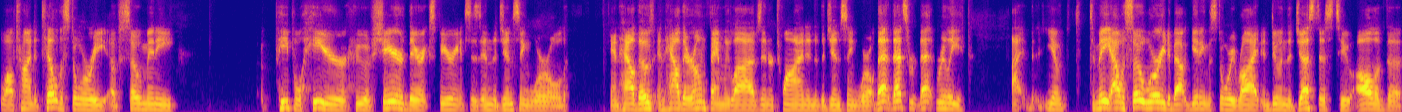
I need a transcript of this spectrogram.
while trying to tell the story of so many people here who have shared their experiences in the ginseng world and how those and how their own family lives intertwine into the ginseng world. That that's that really I you know to me I was so worried about getting the story right and doing the justice to all of the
